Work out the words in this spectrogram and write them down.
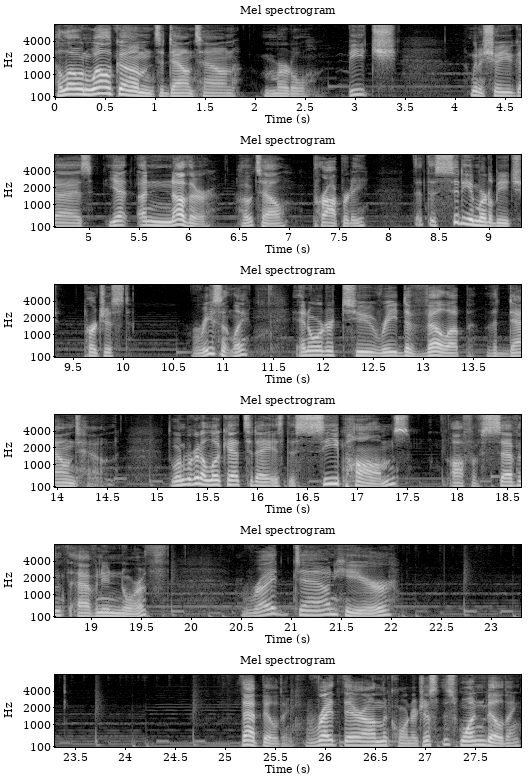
Hello and welcome to downtown Myrtle Beach. I'm going to show you guys yet another hotel property that the city of Myrtle Beach purchased recently in order to redevelop the downtown. The one we're going to look at today is the Sea Palms off of 7th Avenue North, right down here. That building, right there on the corner, just this one building.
